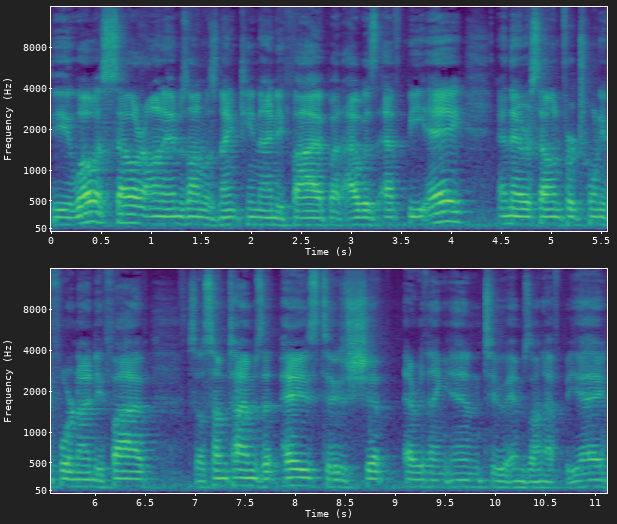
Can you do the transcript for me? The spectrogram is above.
The lowest seller on Amazon was 19.95, but I was FBA and they were selling for 24.95. So sometimes it pays to ship everything into Amazon FBA.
